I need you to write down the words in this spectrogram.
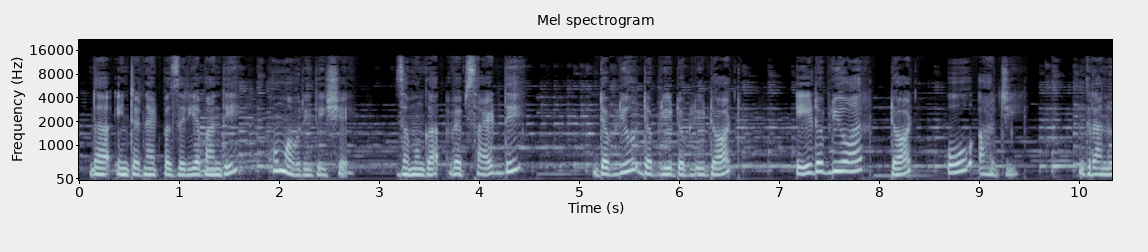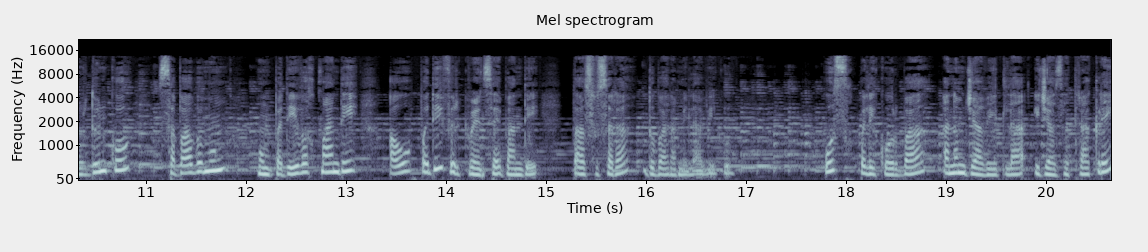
د انټرنیټ په ذریعہ باندې هم اوريدي شئ زموږه ویب سټ د www.awr.org ګران اردوونکو سبب مون هم پدی وخت باندې او پدی فریکوينسي باندې تاسو سره دوپاره ملاوي کو اوس پلي کوربه انم جاوید لا اجازه ترا کړی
